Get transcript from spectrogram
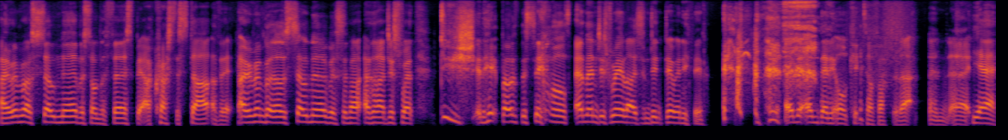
I remember I was so nervous on the first bit, I crashed the start of it. I remember I was so nervous and, I, and then I just went, doosh, and hit both the cymbals and then just realised and didn't do anything. and, and then it all kicked off after that. And uh, yeah,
